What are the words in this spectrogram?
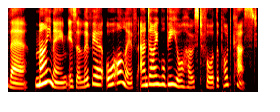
there, my name is Olivia or Olive, and I will be your host for the podcast.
